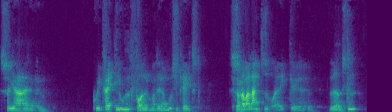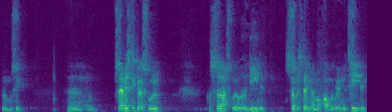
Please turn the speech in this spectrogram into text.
Så jeg øh, kunne ikke rigtig udfolde mig der musikalsk. Så der var lang tid, hvor jeg ikke øh, lavede en skid med musik. Øh, så jeg vidste ikke, hvad jeg skulle. Og så skulle jeg ud af 9. Så bestemte jeg mig for at begynde i 10.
